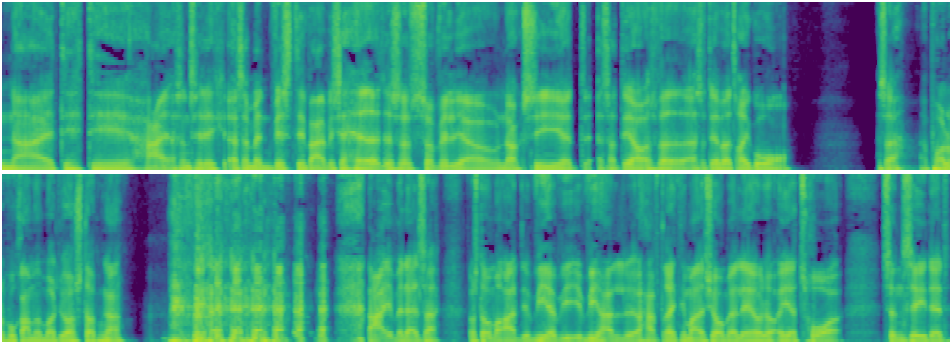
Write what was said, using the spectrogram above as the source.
Nej, det, det har jeg sådan set ikke. Altså, men hvis det var, hvis jeg havde det, så, så ville jeg jo nok sige, at altså, det har også været, altså, det har været tre gode år. Altså, Apollo-programmet måtte jo også stoppe en gang. Nej, men altså, forstå mig ret. Vi har, vi, vi har haft rigtig meget sjov med at lave det, og jeg tror sådan set, at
